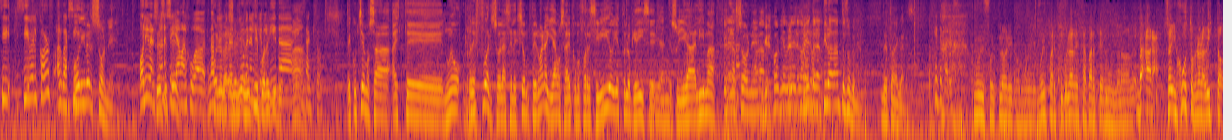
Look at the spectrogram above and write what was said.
Sí, Sibelkorf, algo así. Oliver Sone. Oliver Sí, Sone sí, se llama el jugador. No, Oliver, pero el, el- club el en el equipo, que milita, Ah. exacto. Escuchemos a, a este nuevo refuerzo de la selección peruana que ya vamos a ver cómo fue recibido y esto es lo que dice Bien. de su llegada a Lima. Esta mejor que. Pregúntale al tiro a Dante su opinión de esta declaración. ¿Qué te parece? Muy folclórico, muy, muy particular de esta parte del mundo. ¿no? Ahora, soy injusto, pero no lo he visto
